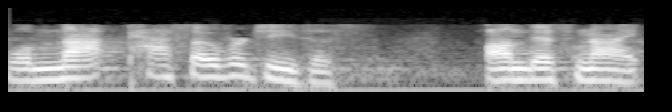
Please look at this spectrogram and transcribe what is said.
will not pass over Jesus on this night.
